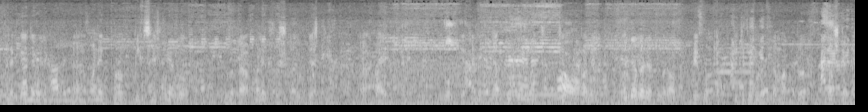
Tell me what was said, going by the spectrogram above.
এখানে পেয়ে যাবেন অনেক বড় বিগ সাইজের মূলোটা অনেক সুস্বাদু টেস্টি হয় এখানে এবং এখানে এত পরিমাণ পাবেন। বেগুন এক কেজি বেগুনের দাম মাত্র দশ টাকা।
